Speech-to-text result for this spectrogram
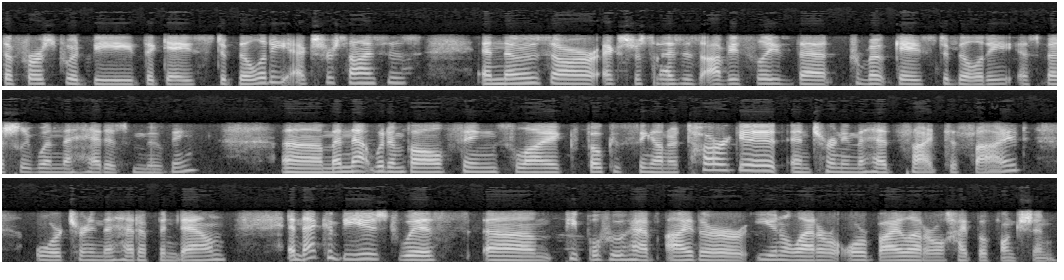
the first would be the gaze stability exercises, and those are exercises obviously that promote gaze stability, especially when the head is moving. Um, and that would involve things like focusing on a target and turning the head side to side or turning the head up and down. And that can be used with um, people who have either unilateral or bilateral hypofunction.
